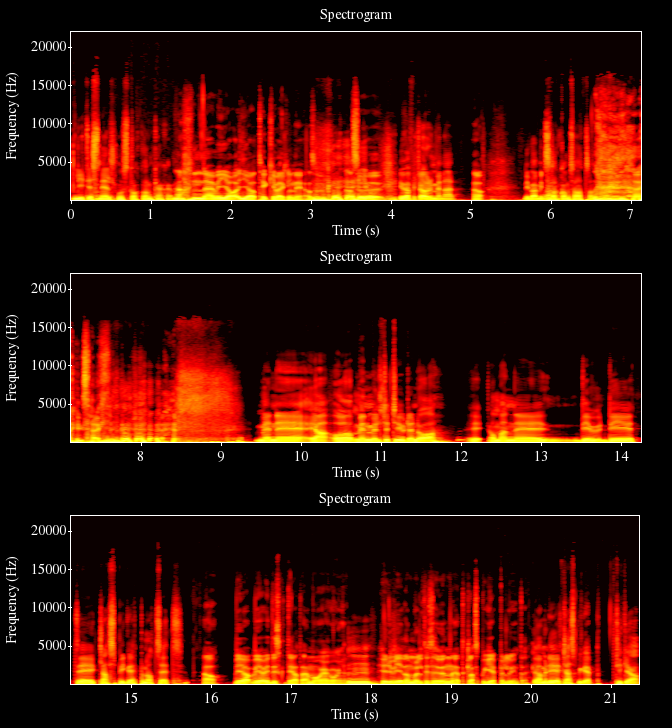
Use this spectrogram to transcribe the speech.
Lite snällt mot Stockholm kanske. Men... Nej men jag, jag tycker verkligen det. Alltså, alltså, jo, jo, jag förstår vad du menar. Ja. Det är bara mitt Stockholmshat som... exakt. Men, eh, ja, och, men multituden då. eh, om man, eh, det, det är ju ett klassbegrepp på något sätt. Ja, vi har, vi har ju diskuterat det här många gånger. Mm. Huruvida multitudin är ett klassbegrepp eller inte. Ja, men det är ett klassbegrepp, tycker jag.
